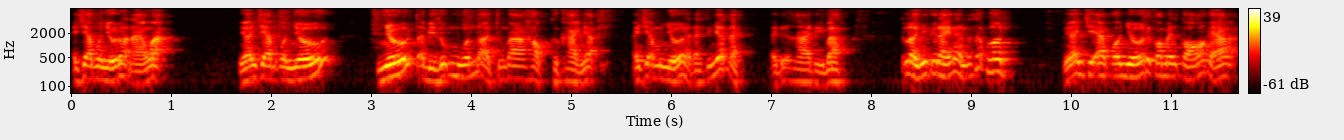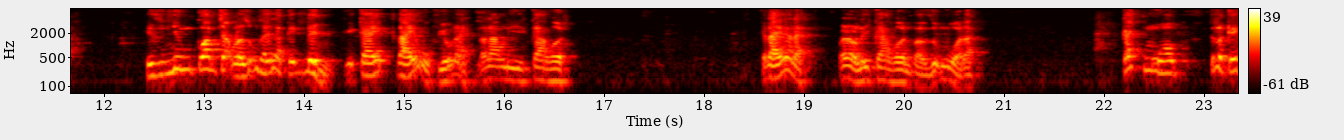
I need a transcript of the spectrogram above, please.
Anh chị em có nhớ đoạn nào không ạ? Nếu anh chị em có nhớ nhớ tại vì Dũng muốn là chúng ta học thực hành ạ anh chị em có nhớ là đáy thứ nhất này, đáy thứ hai thì ba. Tức là những cái đáy này nó thấp hơn. Nếu anh chị em có nhớ thì comment có kìa. ạ thì nhưng quan trọng là Dũng thấy là cái đỉnh, cái cái đáy cổ phiếu này nó đang đi cao hơn. Cái đáy này này, bắt đầu đi cao hơn và Dũng mua đây. Cách mua, tức là cái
